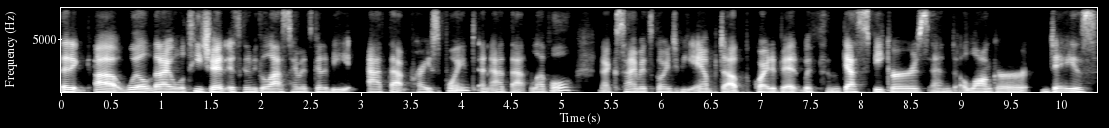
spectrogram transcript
that it uh, will that I will teach it is going to be the last time it's going to be at that price point and at that level. Next time it's going to be amped up quite a bit with some guest speakers and longer days.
